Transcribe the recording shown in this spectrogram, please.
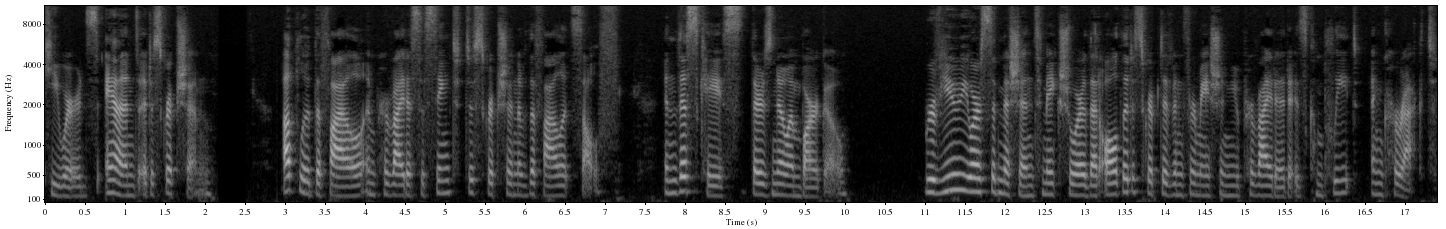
keywords and a description. Upload the file and provide a succinct description of the file itself. In this case, there's no embargo. Review your submission to make sure that all the descriptive information you provided is complete and correct.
